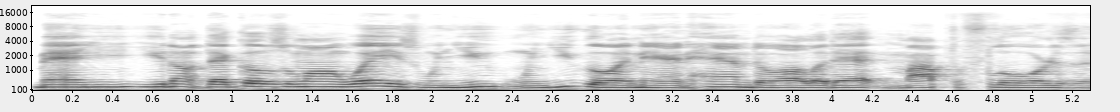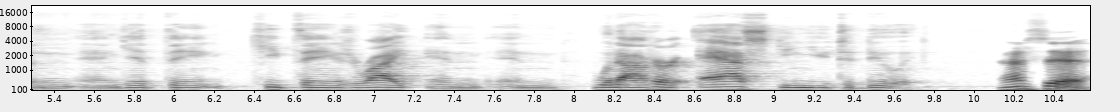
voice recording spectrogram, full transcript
man, you you don't that goes a long ways when you when you go in there and handle all of that and mop the floors and and get thing keep things right and and without her asking you to do it. That's it.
